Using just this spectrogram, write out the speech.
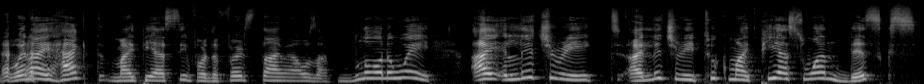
when I hacked my PSP for the first time, and I was like blown away. I literally, I literally took my PS1 discs.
